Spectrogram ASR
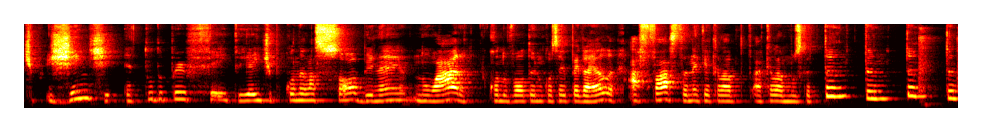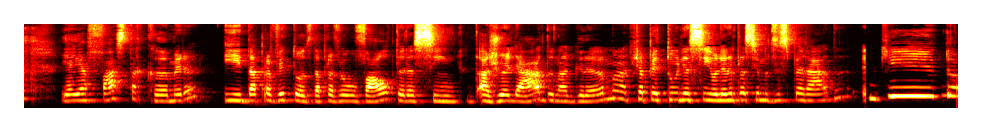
Tipo, gente, é tudo perfeito. E aí, tipo, quando ela sobe, né, no ar, quando volta e não consegue pegar ela, afasta, né, que é aquela, aquela música tan, tan, tan, tan. E aí afasta a câmera e dá pra ver todos. Dá pra ver o Walter, assim, ajoelhado na grama, a tia Petúnia, assim, olhando para cima desesperada. Guida!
